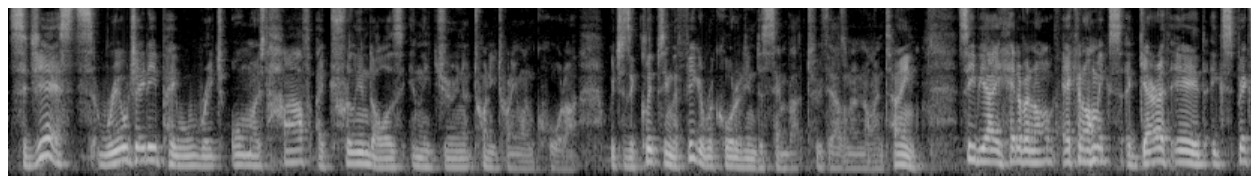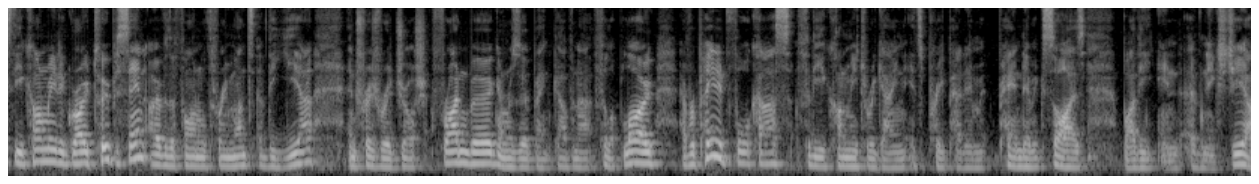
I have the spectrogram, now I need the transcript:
suggests real GDP will reach almost half a trillion dollars in the June 2021 quarter, which is eclipsing the figure recorded in December 2019. CBA Head of Economics Gareth Aird expects the economy to grow 2% over the final three months of the year, and Treasurer Josh Frydenberg and Reserve Bank Governor Philip Lowe have repeated forecasts for the economy to regain its pre-pandemic size by the end of next year.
